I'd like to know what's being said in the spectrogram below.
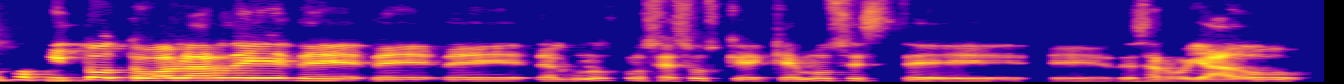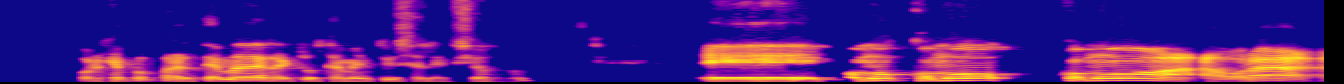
un poquito, te voy a hablar de, de, de algunos procesos que, que hemos este, eh, desarrollado, por ejemplo, para el tema de reclutamiento y selección, ¿no? Eh, ¿cómo, cómo, cómo, ahora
